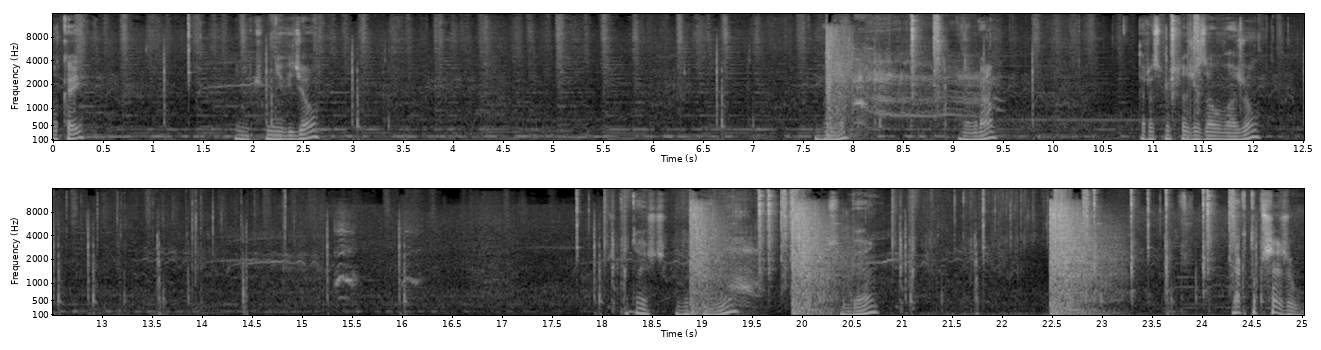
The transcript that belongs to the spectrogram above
Okej. Okay. Nie widział. Teraz myślę, że zauważył. Czy to jeszcze mamy? Sobie. Jak to przeżył?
